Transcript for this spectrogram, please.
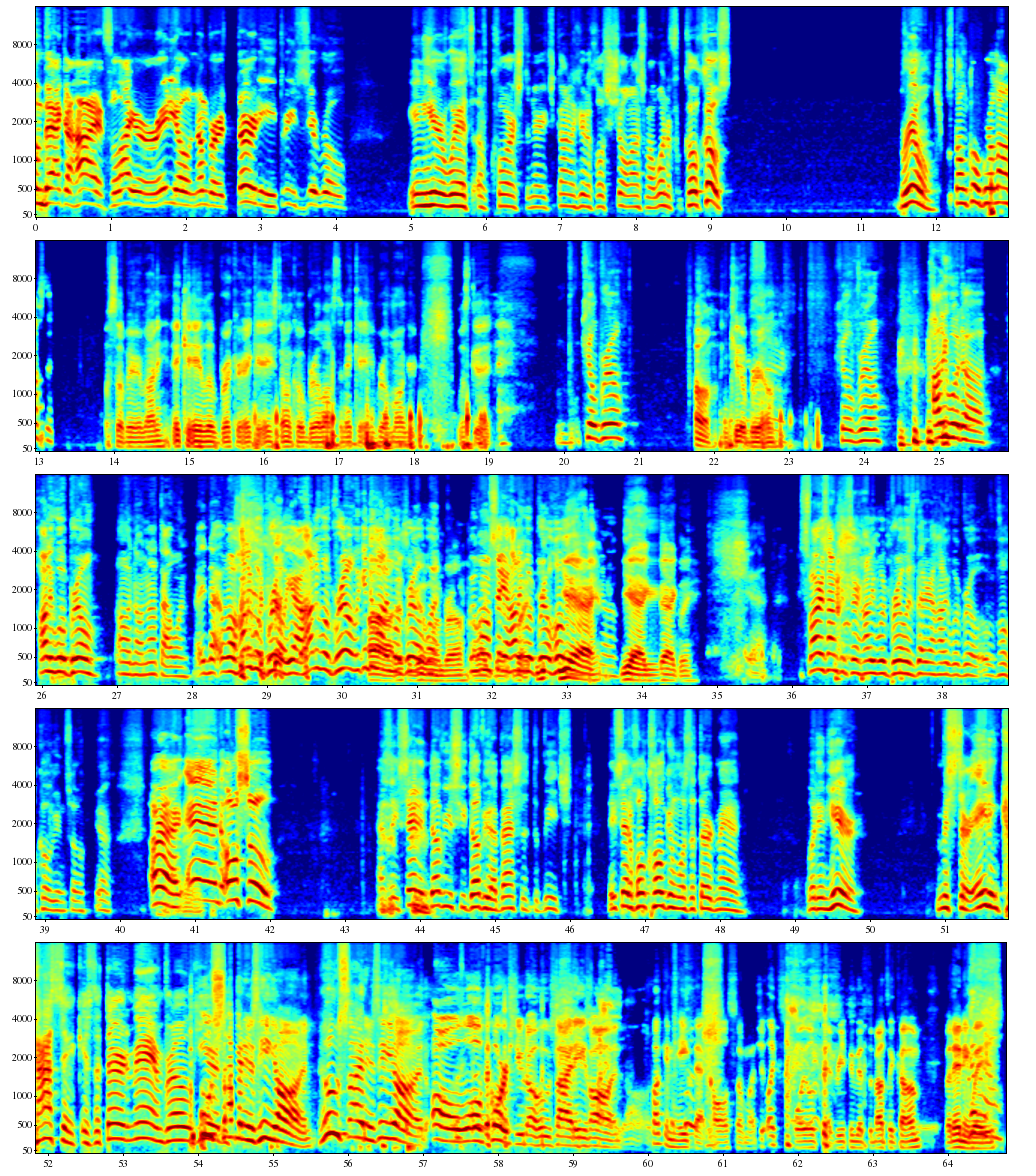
Welcome back to High Flyer Radio number 3030. In here with, of course, the Nerd Chicano here to host the show along with my wonderful co-host, Brill, Stone Cold Brill Austin. What's up, everybody? AKA Lil Brooker, AKA Stone Cold Brill Austin, AKA Brill Monger. What's good? Kill Brill. Oh, and Kill Yes, Brill. sir. Kill Brill. Hollywood, uh, Hollywood Brill. Oh no, not that one. Uh, Well, Hollywood Brill, yeah, Hollywood Brill. We can do Oh, Hollywood Brill, one, bro. we I won't like say that, Hollywood Brill Hogan, Yeah, yeah, exactly. Yeah. As far as I'm concerned, Hollywood Brill is better than Hollywood Brill Hulk Hogan. So yeah. All right. And also, as they said in WCW at Bash at the Beach, they said Hulk Hogan was the third man. But in here, Mr. Aiden Cossack is the third man, bro. Here, Whose the- side is he on? Whose side is he on? Oh, well, of course you know whose side he's on. Fucking hate that call so much. It like spoils everything that's about to come. But anyways,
